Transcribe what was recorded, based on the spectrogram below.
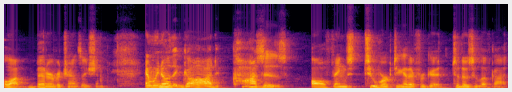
a lot better of a translation. And we know that God causes all things to work together for good to those who love God.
